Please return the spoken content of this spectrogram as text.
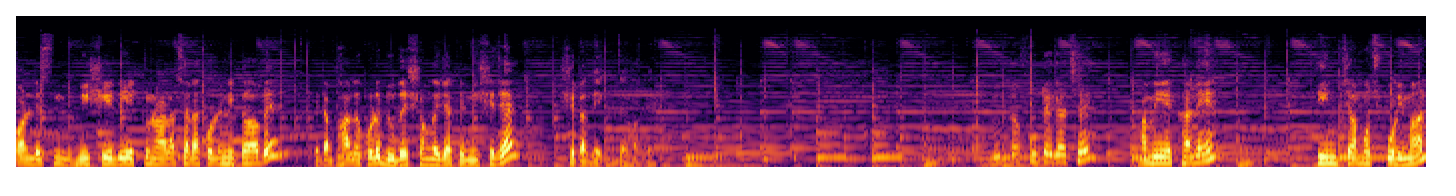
কন্ডেন্স মিল্ক মিশিয়ে দিয়ে একটু নাড়াচাড়া করে নিতে হবে। এটা ভালো করে দুধের সঙ্গে যাতে মিশে যায়, সেটা দেখতে হবে। দুধটা ফুটে গেছে। আমি এখানে তিন চামচ পরিমাণ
